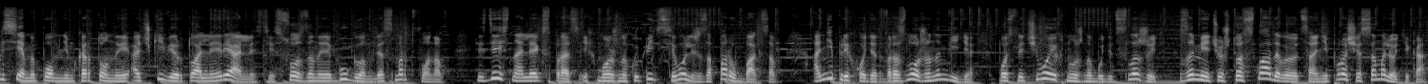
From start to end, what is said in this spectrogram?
все мы помним картонные очки виртуальной реальности, созданные Гуглом для смартфонов. Здесь на AliExpress их можно купить всего лишь за пару баксов. Они приходят в разложенном виде, после чего их нужно будет сложить. Замечу, что складываются они проще самолетика.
